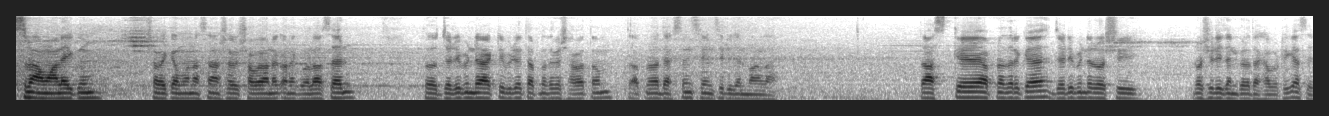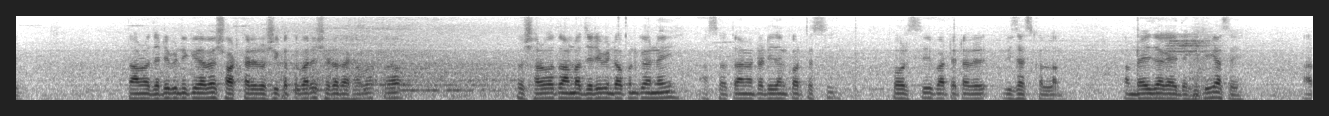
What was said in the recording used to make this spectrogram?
আসসালামু আলাইকুম। সবাই কেমন আছেন? আশা করি সবাই অনেক অনেক ভালো আছেন। তো জেডিপিন্ডার একটি ভিডিওতে আপনাদেরকে স্বাগতম। তো আপনারা দেখছেন সিএনসি ডিজাইন বাংলা। তো আজকে আপনাদেরকে জেডিপিন্ডের রশি রশি ডিজাইন করে দেখাবো, ঠিক আছে? তো আমরা জেডিপিন্ডে কীভাবে শর্টকাটে রশি করতে পারি সেটা দেখাবো। তো তো সর্বত আমরা জেডিপিন্ড ওপেন করে নেই। আচ্ছা তো আমি একটা ডিজাইন করতেছি, করছি বাট এটা রিসার্চ করলাম। আমরা এই জায়গায় দেখি, ঠিক আছে? আর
